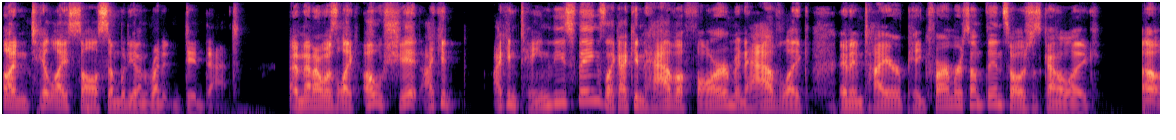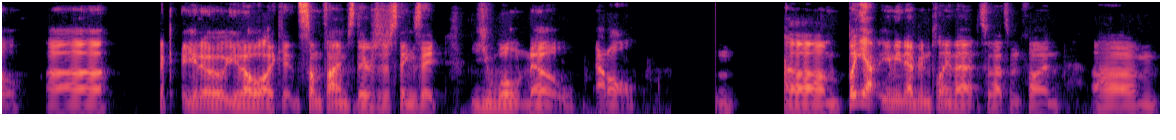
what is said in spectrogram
until I saw somebody on Reddit did that. And then I was like, "Oh shit, I could I can tame these things? Like I can have a farm and have like an entire pig farm or something." So I was just kind of like, "Oh, uh like, you know, you know like sometimes there's just things that you won't know at all." Um, but yeah, I mean, I've been playing that, so that's been fun. Um,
